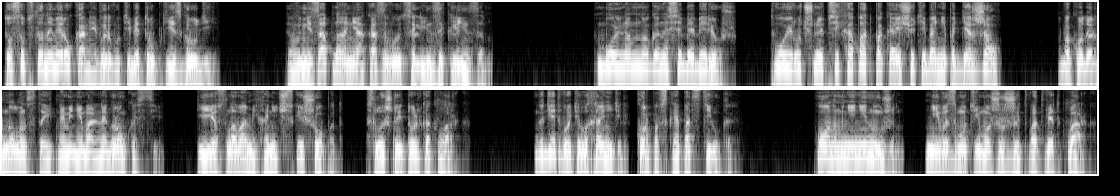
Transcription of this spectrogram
то собственными руками вырву тебе трубки из груди». Внезапно они оказываются линзы к линзам. «Больно много на себя берешь. Твой ручной психопат пока еще тебя не поддержал. Вакодер Нолан стоит на минимальной громкости. Ее слова механический шепот, слышный только Кларк. Где твой телохранитель, корповская подстилка? Он мне не нужен, невозмутимо жужжит в ответ Кларк.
